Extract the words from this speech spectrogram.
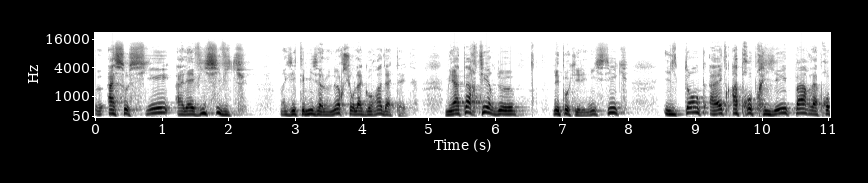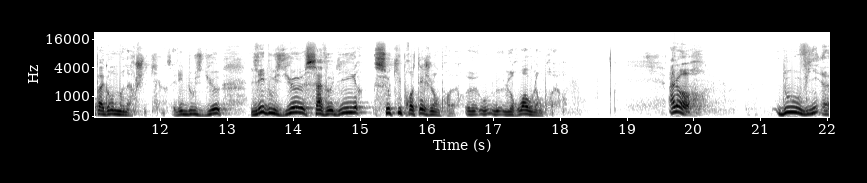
euh, associé à la vie civique. Ils étaient mis à l'honneur sur l'agora d'Athènes. Mais à partir de l'époque hellénistique, il tente à être approprié par la propagande monarchique. Les douze dieux. Les douze dieux, ça veut dire ceux qui protègent l'empereur, euh, le, roi ou l'empereur. Alors, d'où euh,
